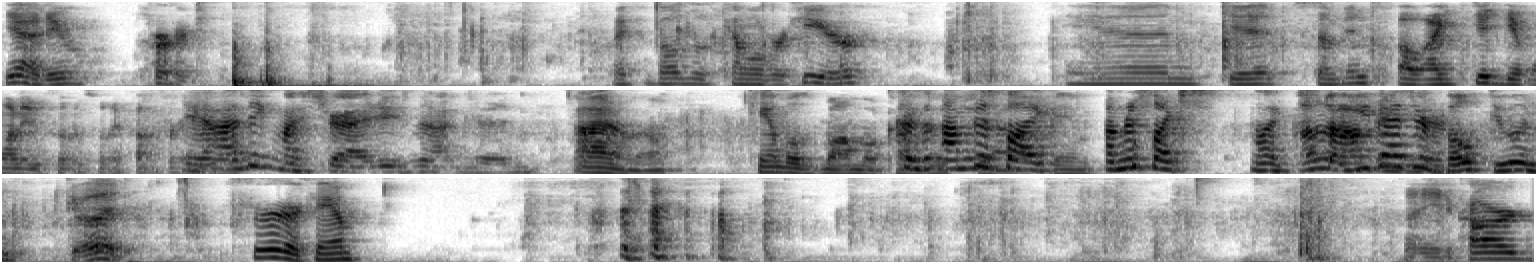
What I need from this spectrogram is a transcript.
Yeah, I do. Perfect. I suppose let's come over here and get some info. Oh, I did get one influence when I fought for Yeah, I think my strategy's not good I don't know. Campbell's bomb will because. I'm just like I'm just like s- like I don't know, you stopping guys are here. both doing good. sure, Cam. I need a card.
